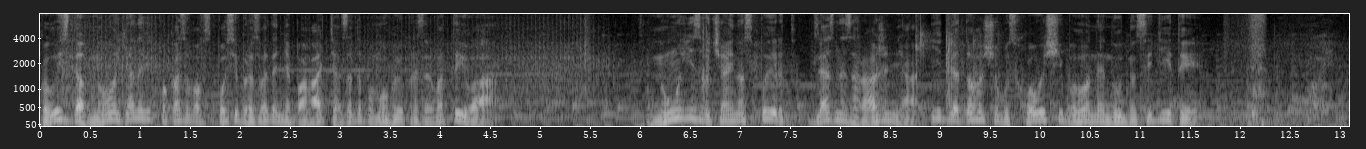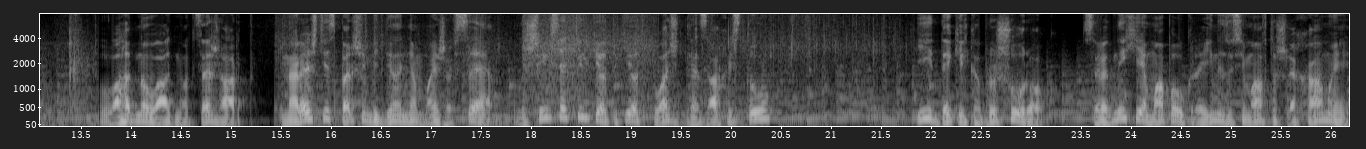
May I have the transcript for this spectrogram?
Колись давно я навіть показував спосіб розведення багаття за допомогою презерватива. Ну і звичайно спирт для знезараження і для того, щоб у сховищі було не нудно сидіти. Ладно, ладно, це жарт. Нарешті з першим відділенням майже все. Лишився тільки отакий от плащ для захисту і декілька брошурок. Серед них є мапа України з усіма автошляхами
